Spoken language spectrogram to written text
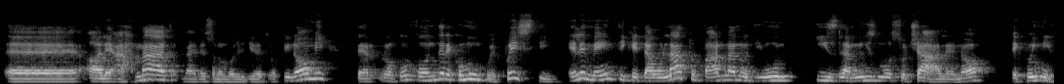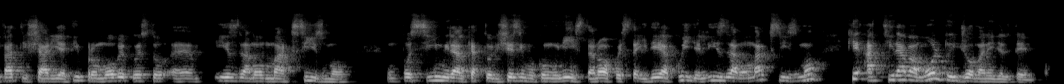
eh, Ale Ahmad, adesso non voglio dire troppi nomi, per non confondere, comunque questi elementi che da un lato parlano di un islamismo sociale, no? E quindi infatti Shariati promuove questo eh, islamo-marxismo, un po' simile al cattolicesimo comunista, no? questa idea qui dell'islamo-marxismo che attirava molto i giovani del tempo.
